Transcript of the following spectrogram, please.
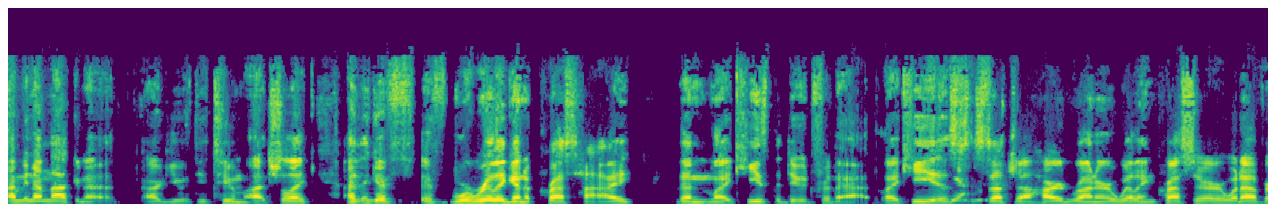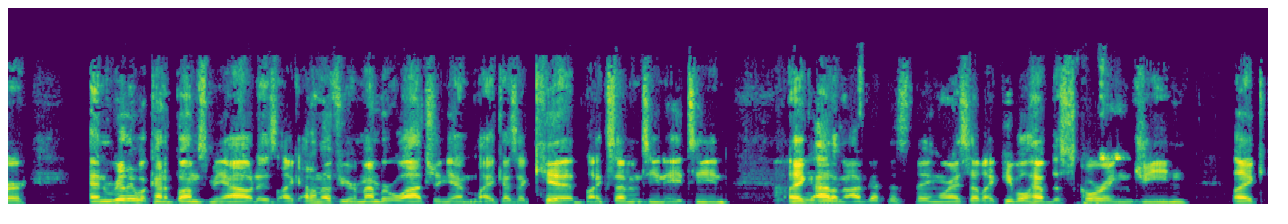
I mean, I'm not going to argue with you too much. Like, I think if if we're really going to press high, then like he's the dude for that. Like he is yeah. such a hard runner, willing presser, or whatever. And really what kind of bums me out is like I don't know if you remember watching him like as a kid, like 17, 18. Like mm-hmm. I don't know, I've got this thing where I said like people have the scoring gene. Like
